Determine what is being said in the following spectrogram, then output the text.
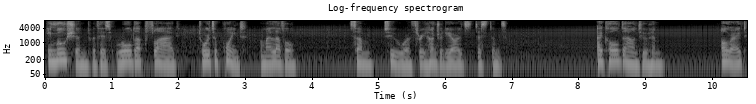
he motioned with his rolled up flag towards a point on my level, some two or three hundred yards distant. I called down to him. All right.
